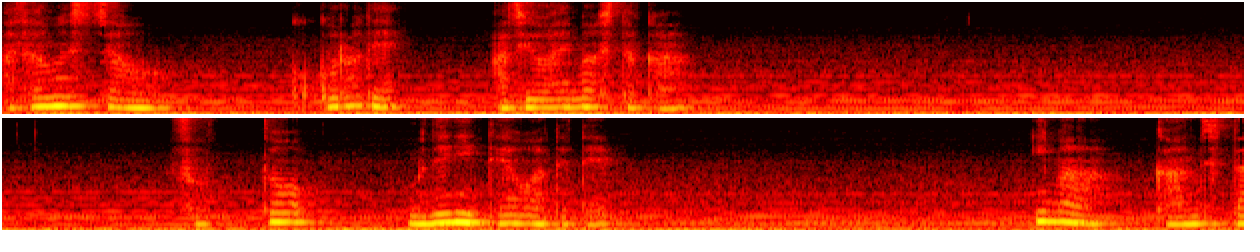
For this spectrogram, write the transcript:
浅蒸し茶を心で味わえましたか？そっと胸に手を当てて今感じた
